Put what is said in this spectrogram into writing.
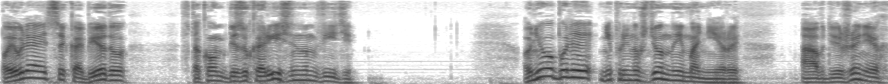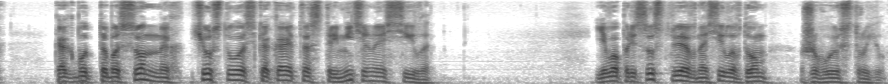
появляется к обеду в таком безукоризненном виде. У него были непринужденные манеры, а в движениях, как будто бы сонных, чувствовалась какая-то стремительная сила. Его присутствие вносило в дом живую струю.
